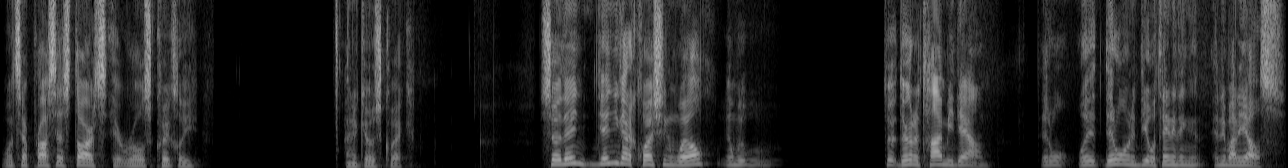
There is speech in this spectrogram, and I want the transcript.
once that process starts, it rolls quickly, and it goes quick. So then then you got a question. Well, they're, they're going to tie me down. They don't they don't want to deal with anything anybody else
